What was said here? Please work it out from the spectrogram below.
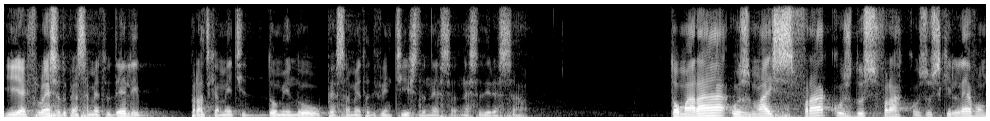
e a influência do pensamento dele praticamente dominou o pensamento adventista nessa, nessa direção. Tomará os mais fracos dos fracos, os que levam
